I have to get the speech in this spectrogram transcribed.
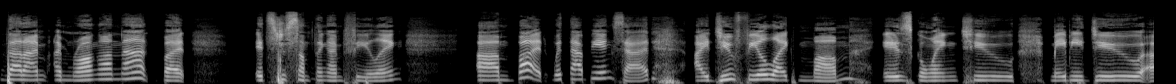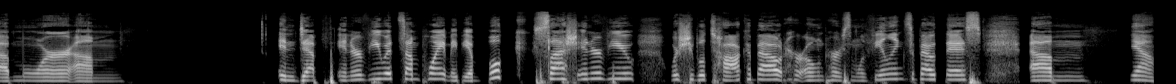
that I'm I'm wrong on that, but it's just something I'm feeling. Um, but with that being said, I do feel like Mum is going to maybe do a more um, in-depth interview at some point, maybe a book slash interview where she will talk about her own personal feelings about this. Um, yeah,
